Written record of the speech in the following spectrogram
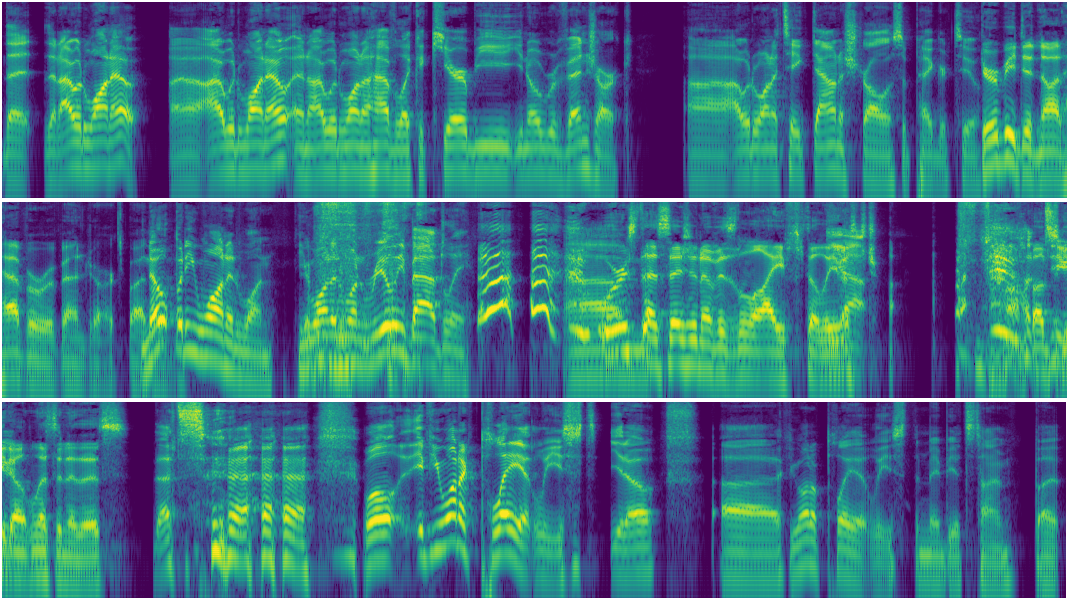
that that I would want out. Uh, I would want out, and I would want to have like a Kjaerbye, you know, revenge arc. Uh, I would want to take down Astralis a peg or two. Kjaerbye did not have a revenge arc, by the Nope, but he wanted one. He wanted one really badly. Um, Worst decision of his life to leave yeah. us. Oh, don't listen to this. That's well, if you want to play at least, you know, uh, if you want to play at least, then maybe it's time. But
